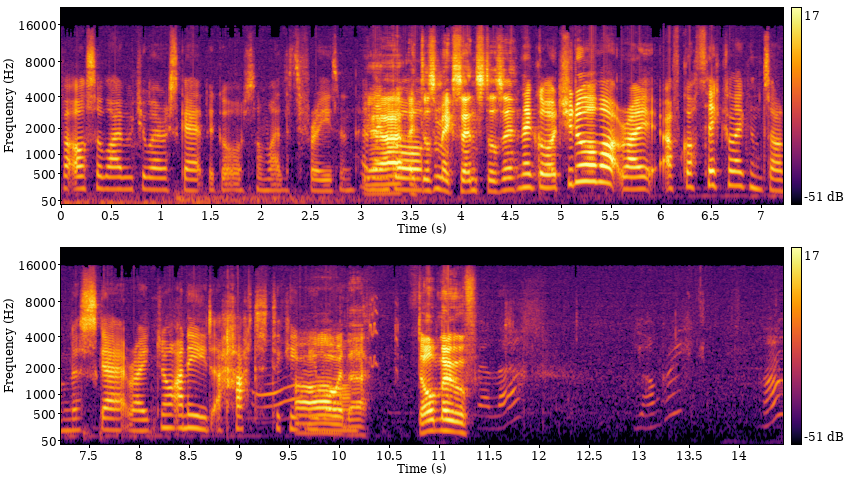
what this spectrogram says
But also, why would you wear a skirt to go somewhere that's freezing? And yeah, then go, it doesn't make sense, does it? And then go, do you know what? Right, I've got thick leggings on this skirt. Right, do you know what? I need a hat to keep me Oh, warm. we're there. Don't move. You hungry? Huh?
